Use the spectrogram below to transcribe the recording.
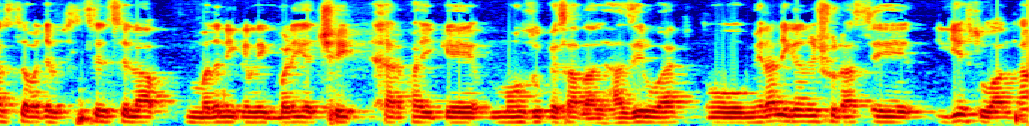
अज़्ज़ व सिलसिला मदनी क्लिनिक बड़ी अच्छी खैरखाई के मौजू के साथ आज हाजिर हुआ है। तो मेरा निगरानी शुरा से ये सवाल था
